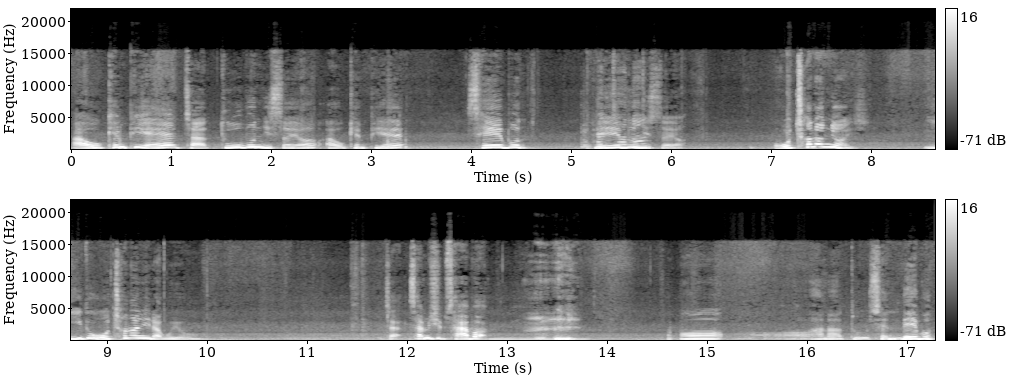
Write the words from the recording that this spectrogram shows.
아우 캠피에. 자, 두 분 있어요. 아우 캠피에. 세 분, 네 분 있어요. 5,000원요. 이도 5,000원이라고요. 자, 34번. 어, 어, 하나, 둘, 셋, 네 분.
